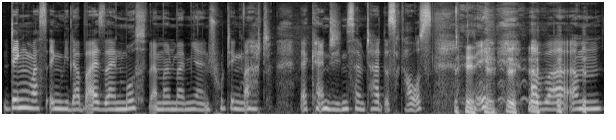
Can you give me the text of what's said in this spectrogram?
Ding, was irgendwie dabei sein muss, wenn man bei mir ein Shooting macht. Wer kein Jeanshemd hat, ist raus. Nee. Aber ähm,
